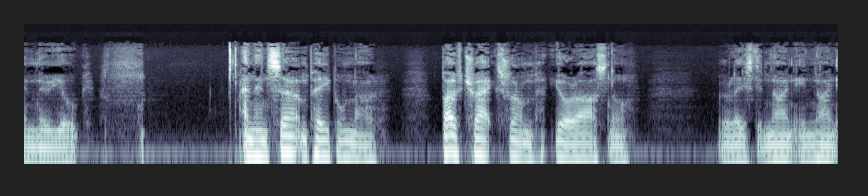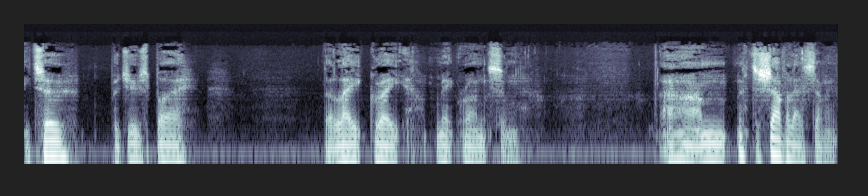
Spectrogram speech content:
in New York. And then certain people know. Both tracks from Your Arsenal, released in 1992, produced by the late, great Mick Ronson. Um, Mr. Shovel something.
